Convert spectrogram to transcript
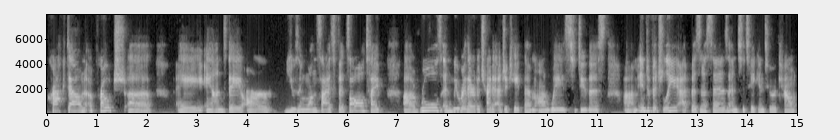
crackdown approach, uh, a, and they are using one size fits all type uh, rules. And we were there to try to educate them on ways to do this um, individually at businesses and to take into account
